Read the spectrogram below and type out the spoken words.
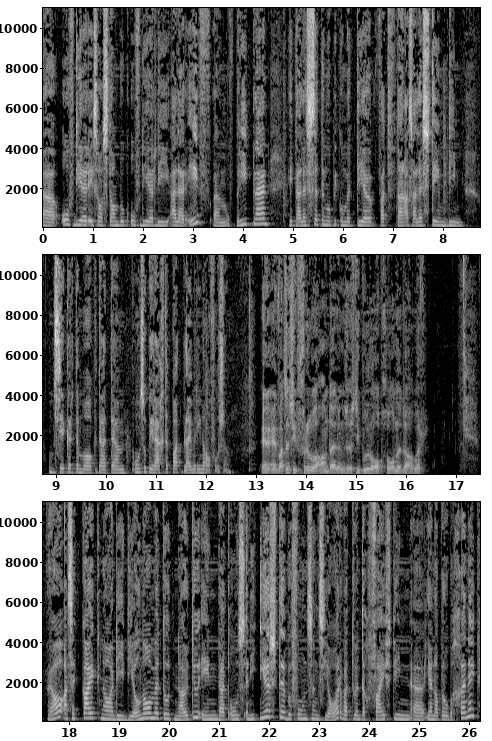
uh of deur SA stamboek of deur die LRF um, of breedplan het hulle sitting op die komitee wat dan as hulle stem dien om seker te maak dat um, ons op die regte pad bly met die navorsing. En en wat is die vroeë aanduidings? Is die boere opgewonde daaroor? Ja, as ek kyk na die deelname tot nou toe en dat ons in die eerste befondsingsjaar wat 2015 uh, 1 April begin het,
